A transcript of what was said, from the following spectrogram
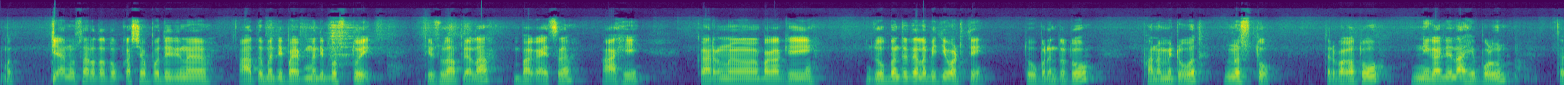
मग त्यानुसार आता तो कशा पद्धतीनं आतमध्ये पाईपमध्ये बसतोय ते सुद्धा आपल्याला बघायचं आहे. कारण बघा की जोपर्यंत त्याला भीती वाटते तोपर्यंत तो फणा मिटवत नसतो. तर बघा तो निघालेला आहे पळून. तर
